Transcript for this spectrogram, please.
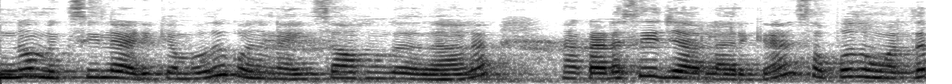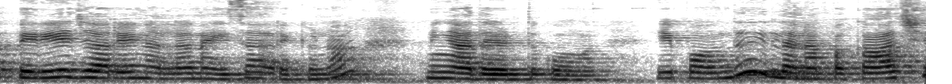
இன்னும் மிக்சியில் அடிக்கும்போது கொஞ்சம் நைஸ் ஆகுங்கிறதுனால நான் கடைசி ஜாரில் அரைக்கிறேன். சப்போஸ் உங்களுக்கு பெரிய ஜாரே நல்லா நைஸாக அரைக்கும்னா நீங்கள் அதை எடுத்துக்கோங்க. இப்போ வந்து இதில் நம்ம காய்ச்சி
